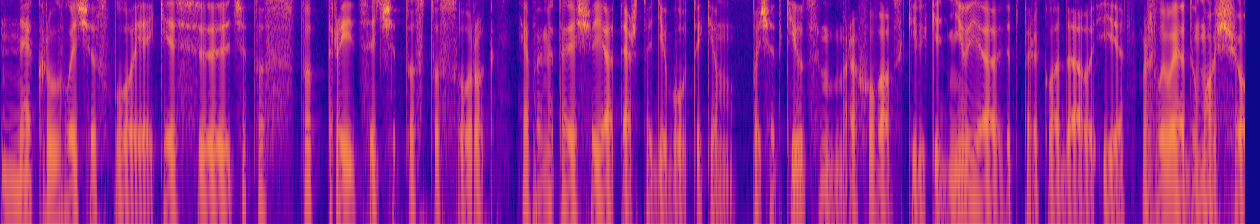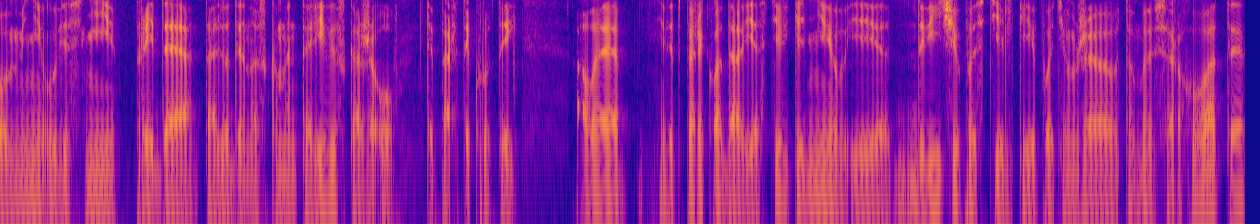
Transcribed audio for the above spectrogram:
не кругле число, якесь е, чи то 130, чи то 140. Я пам'ятаю, що я теж тоді був таким початківцем, рахував, скільки днів я відперекладав, і можливо, я думав, що мені у вісні прийде та людина з коментарів і скаже: О, тепер ти крутий. Але відперекладав я стільки днів і двічі по стільки, і потім вже втомився рахувати.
